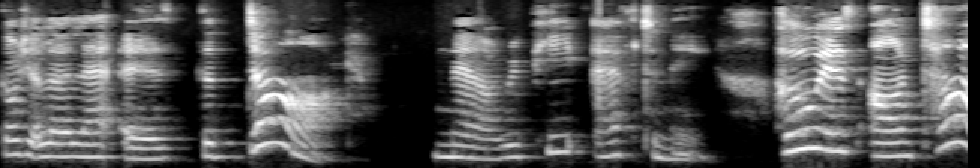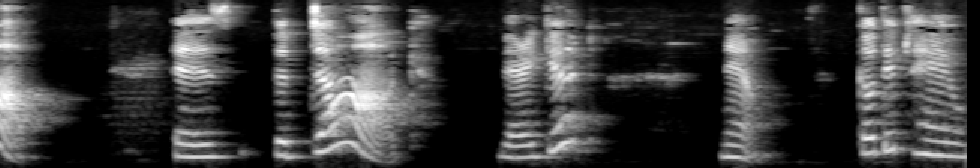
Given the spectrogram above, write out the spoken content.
Câu trả lời là is the dog. Now repeat after me. Who is on top? Is the dog. Very good. Now, câu tiếp theo.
